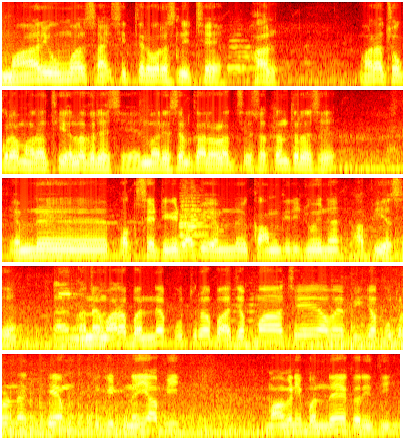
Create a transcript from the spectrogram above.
મારી ઉંમર સિત્તેર વર્ષની છે, હાલ. મારા છોકરા મારાથી અલગ રહે છે. એમાં રેશન કાર્ડ અલગ છે, સ્વતંત્ર છે. એમને પક્ષે ટિકિટ આપી, એમને કામગીરી જોઈને આપી હશે. અને મારા બંને પુત્ર ભાજપમાં છે. હવે બીજા પુત્રને કેમ ટિકિટ નહીં આપી? માંગણી બંનેએ કરી હતી.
